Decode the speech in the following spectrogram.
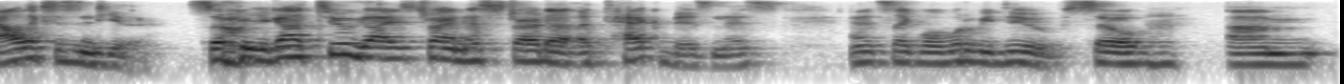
Alex isn't either. So you got two guys trying to start a, a tech business, and it's like, well, what do we do? So mm-hmm. um,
